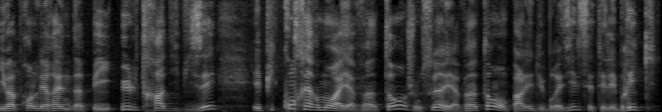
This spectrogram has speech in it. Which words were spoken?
il, va prendre les rênes d'un pays ultra divisé. Et puis, contrairement à il y a 20 ans, je me souviens, il y a 20 ans, on parlait du Brésil, c'était les briques.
